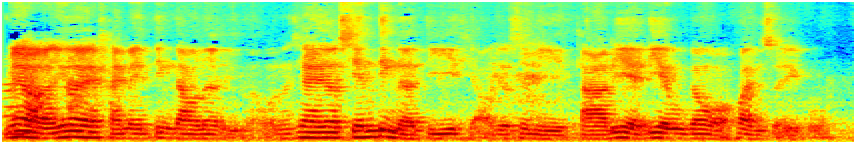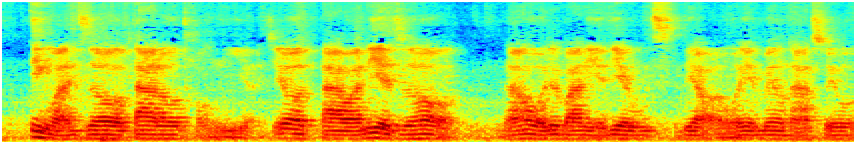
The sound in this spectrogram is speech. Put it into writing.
没有啊，因为还没定到那里嘛。我们现在就先定了第一条，就是你打猎猎物跟我换水果，定完之后大家都同意了。结果打完猎之后，然后我就把你的猎物吃掉了，我也没有拿水果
